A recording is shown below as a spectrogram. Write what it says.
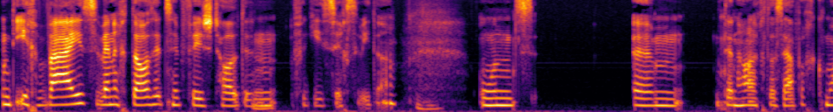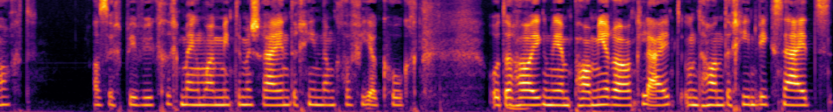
und ich weiß, wenn ich das jetzt nicht festhalte, dann mhm. vergesse ich es wieder. Mhm. Und ähm, dann habe ich das einfach gemacht. Also ich bin wirklich manchmal mit einem schreienden Kind am Klavier geguckt oder mhm. habe irgendwie ein paar mir angelegt und habe dem Kind wie gesagt,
